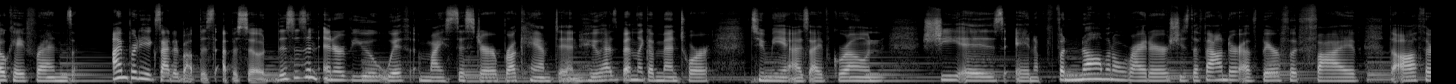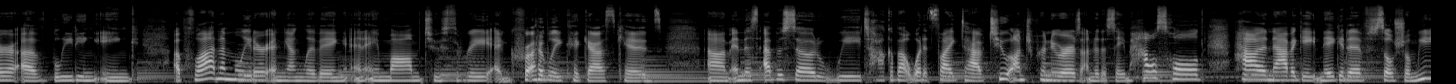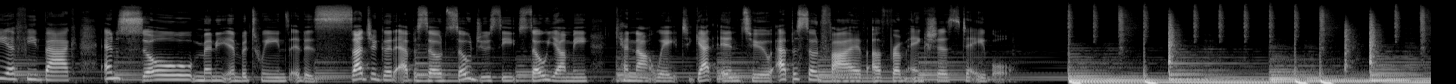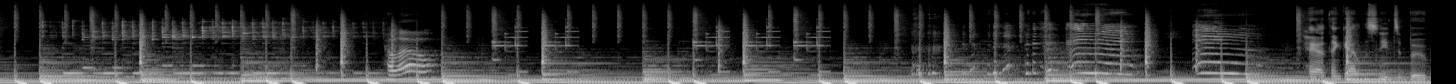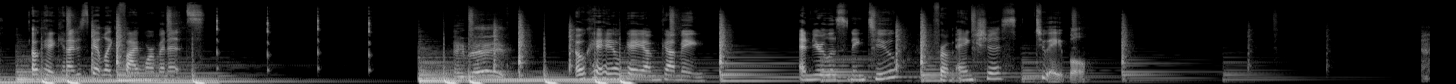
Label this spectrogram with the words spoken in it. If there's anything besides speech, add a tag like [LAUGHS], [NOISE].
Okay, friends, I'm pretty excited about this episode. This is an interview with my sister, Brooke Hampton, who has been like a mentor to me as I've grown. She is a phenomenal writer. She's the founder of Barefoot Vie, the author of Bleeding Ink, a platinum leader in Young Living, and a mom to three incredibly [LAUGHS] kick ass kids. Um, in this episode, we talk about what it's like to have two entrepreneurs under the same household, how to navigate negative social media feedback, and so many in betweens. It is such a good episode, so juicy, so yummy. Cannot wait to get into episode five of From Anxious to Able. Hello. Hey, I think Atlas needs a boob. Okay, can I just get like five more minutes? Hey, babe. Okay, okay, I'm coming. And you're listening to From Anxious to Able.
